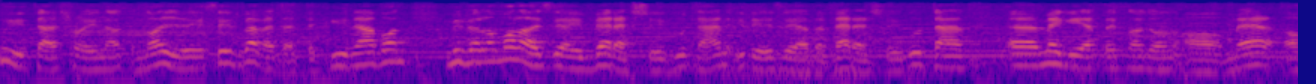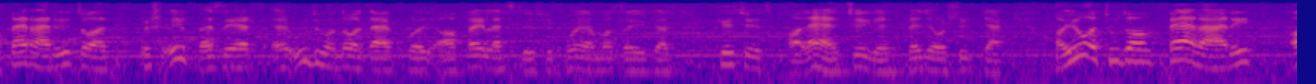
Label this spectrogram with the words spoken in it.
újításainak nagy részét bevetette Kínában, mivel a malajziai vereség után, idézőjelben vereség után megértek nagyon a, Mer a Ferrari-tól, és épp ezért úgy gondolták, hogy a fejlesztési folyamataikat kicsit, ha lehetséges, begyorsítják. Ha jól tudom, Ferrari a,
